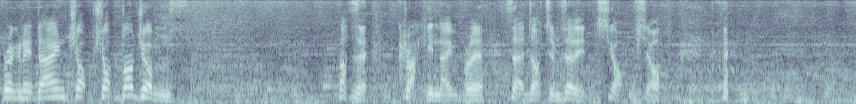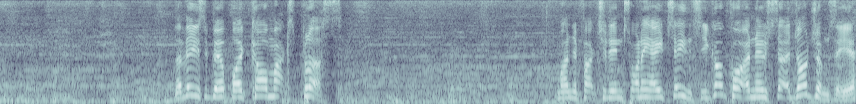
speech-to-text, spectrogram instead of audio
Bringing it down, Chop Chop Dodgems. That's a cracking name for a set of Dodgems, isn't it? Chop Shop. now these are built by Colmax Plus. Manufactured in 2018, so you've got quite a new set of Dodgems here.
